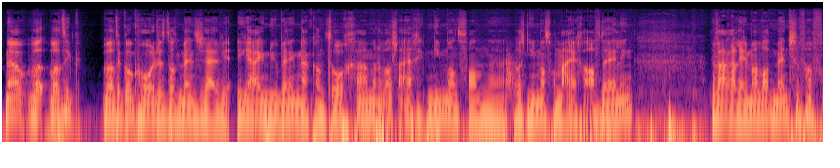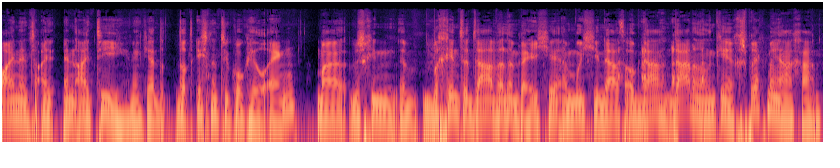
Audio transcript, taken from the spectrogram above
Nou, wat, wat, ik, wat ik ook hoorde is dat mensen zeiden... Ik, eigenlijk, nu ben ik naar kantoor gegaan, maar er was eigenlijk niemand van, eh, was niemand van mijn eigen afdeling. Er waren alleen maar wat mensen van finance en IT. Ik denk, ja, dat, dat is natuurlijk ook heel eng. Maar misschien eh, begint het daar wel een beetje. En moet je inderdaad ook daar, daar dan een keer een gesprek mee aangaan.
